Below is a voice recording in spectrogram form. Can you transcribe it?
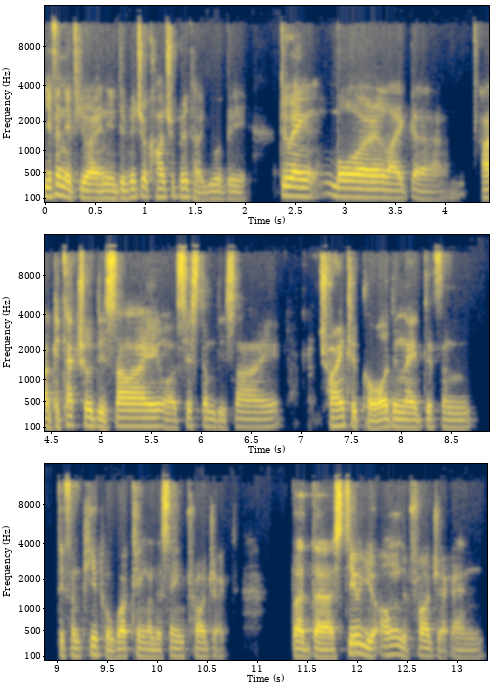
even if you are an individual contributor, you will be doing more like uh, architectural design or system design, trying to coordinate different different people working on the same project. But uh, still, you own the project and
